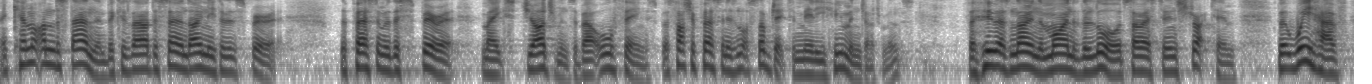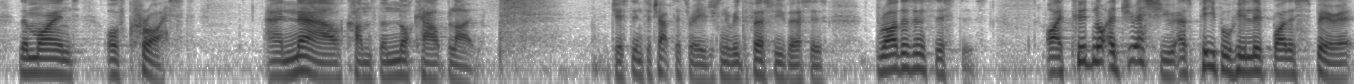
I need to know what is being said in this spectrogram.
and cannot understand them because they are discerned only through the Spirit. The person with the Spirit makes judgments about all things, but such a person is not subject to merely human judgments. For who has known the mind of the Lord so as to instruct him? But we have the mind of Christ. And now comes the knockout blow. Just into chapter 3, we're just going to read the first few verses. Brothers and sisters, I could not address you as people who live by the Spirit,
